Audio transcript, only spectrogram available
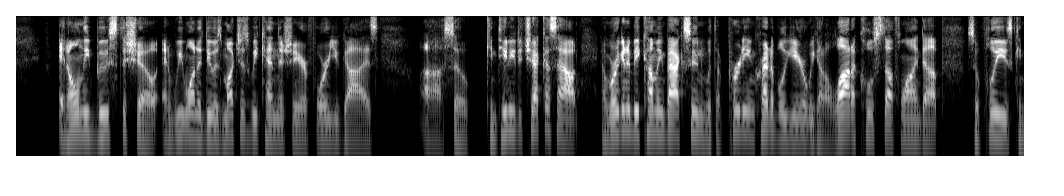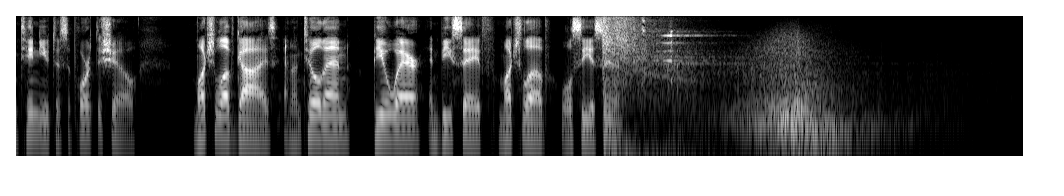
It only boosts the show and we want to do as much as we can this year for you guys. Uh, so continue to check us out, and we're going to be coming back soon with a pretty incredible year. We got a lot of cool stuff lined up, so please continue to support the show. Much love, guys, and until then, be aware and be safe. Much love. We'll see you soon.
